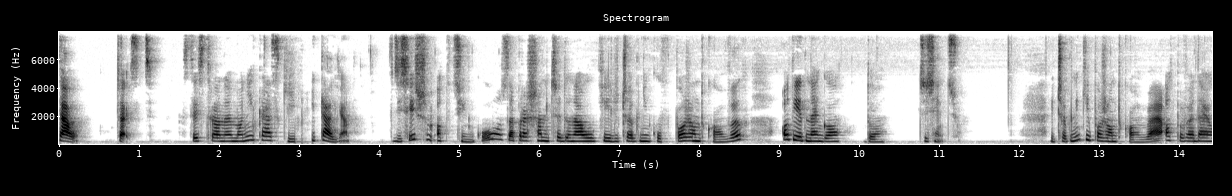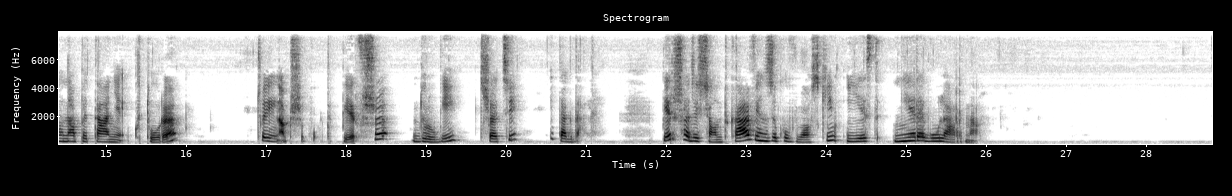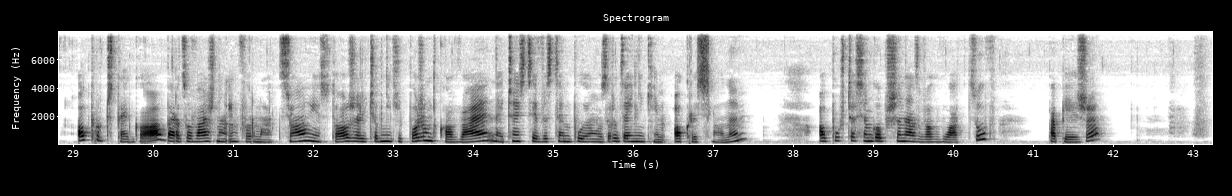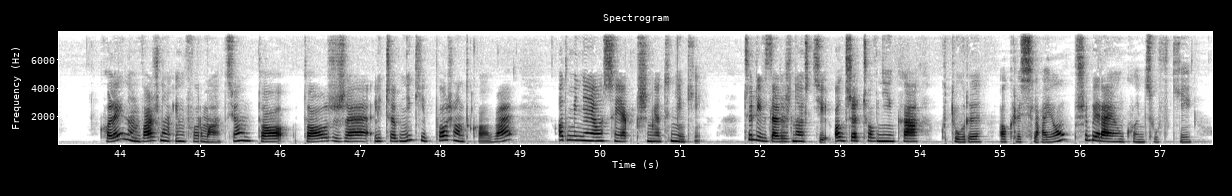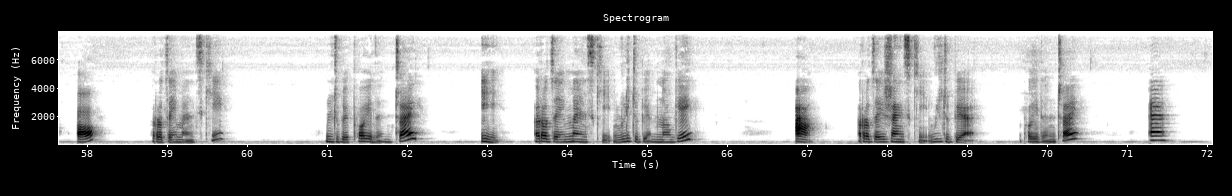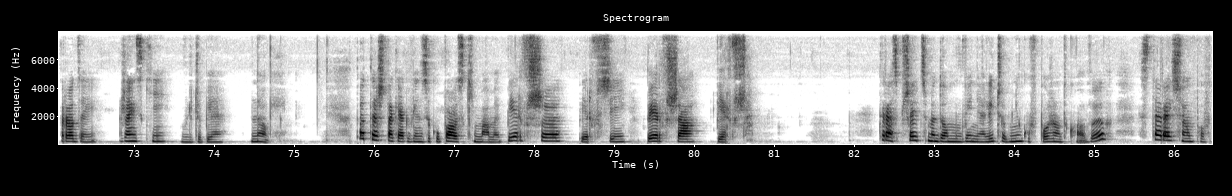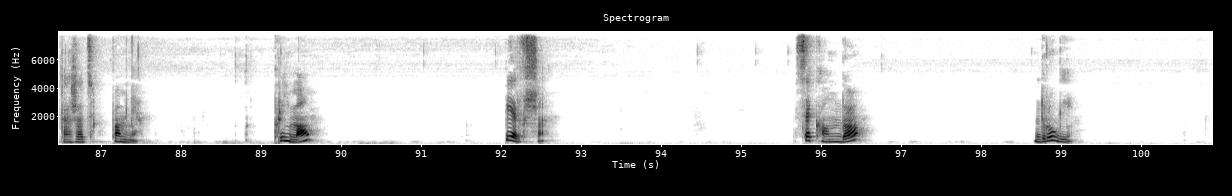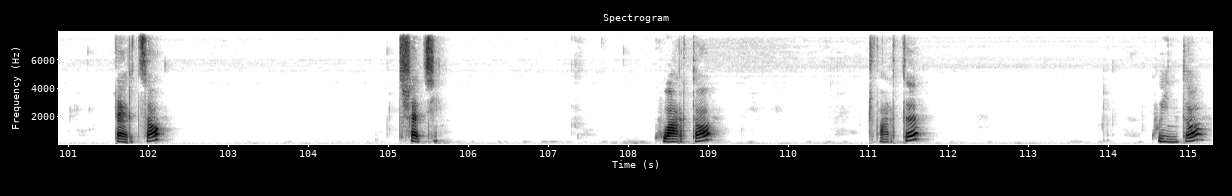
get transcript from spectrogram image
Ciao, cześć. Z tej strony Monika z Keep Italian. W dzisiejszym odcinku zapraszam Cię do nauki liczebników porządkowych od 1 do 10. Liczebniki porządkowe odpowiadają na pytanie który, czyli na przykład pierwszy, drugi, trzeci i tak dalej. Pierwsza dziesiątka w języku włoskim jest nieregularna. Oprócz tego bardzo ważną informacją jest to, że liczebniki porządkowe najczęściej występują z rodzajnikiem określonym. Opuszcza się go przy nazwach władców, papieży. Kolejną ważną informacją to to, że liczebniki porządkowe odmieniają się jak przymiotniki, czyli w zależności od rzeczownika, który określają, przybierają końcówki o rodzaj męski w liczbie pojedynczej i rodzaj męski w liczbie mnogiej, a rodzaj żeński w liczbie pojedynczej, e rodzaj żeński w liczbie mnogiej. To też tak jak w języku polskim mamy pierwszy, pierwsi, pierwsza, pierwsza. Teraz przejdźmy do omówienia liczebników porządkowych. Staraj się powtarzać po mnie primo, pierwszy, secondo, drugi, terzo, trzeci, quarto, czwarty, quinto,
